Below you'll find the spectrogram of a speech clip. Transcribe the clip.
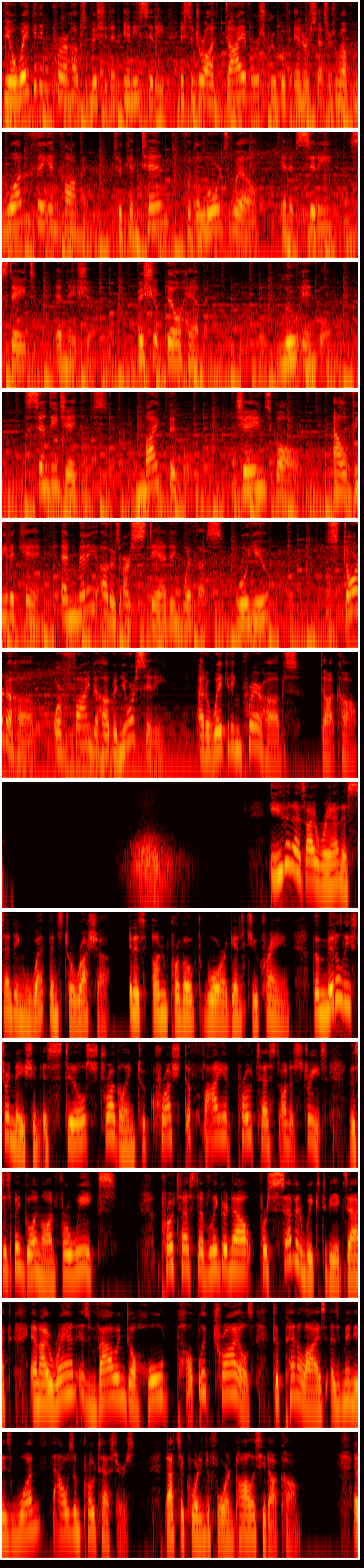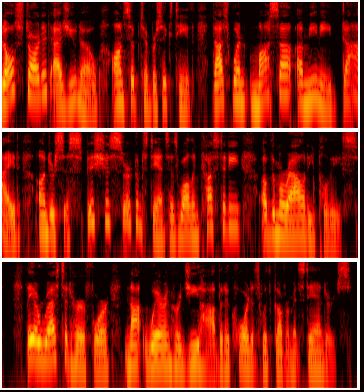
The Awakening Prayer Hub's mission in any city is to draw a diverse group of intercessors who have one thing in common to contend for the Lord's will in its city, state, and nation. Bishop Bill Hamon, Lou Engle, Cindy Jacobs, Mike Bickle, James Goll, Alveda King, and many others are standing with us. Will you? Start a hub or find a hub in your city at awakeningprayerhubs.com. Even as Iran is sending weapons to Russia in its unprovoked war against Ukraine, the Middle Eastern nation is still struggling to crush defiant protests on its streets. This has been going on for weeks. Protests have lingered now for seven weeks to be exact, and Iran is vowing to hold public trials to penalize as many as 1,000 protesters. That's according to foreignpolicy.com. It all started, as you know, on September 16th. That's when Mahsa Amini died under suspicious circumstances while in custody of the morality police. They arrested her for not wearing her jihad in accordance with government standards.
